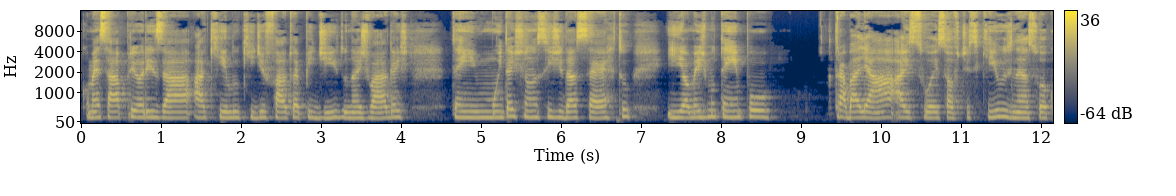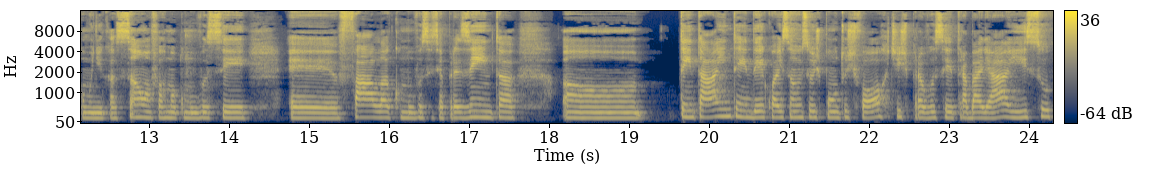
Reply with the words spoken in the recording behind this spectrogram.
começar a priorizar aquilo que de fato é pedido nas vagas, tem muitas chances de dar certo. E ao mesmo tempo trabalhar as suas soft skills, né, a sua comunicação, a forma como você é, fala, como você se apresenta Uh, tentar entender quais são os seus pontos fortes para você trabalhar isso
